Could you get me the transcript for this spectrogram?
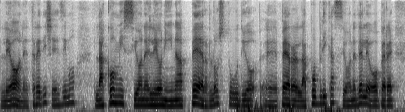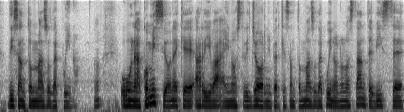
Leone XIII, la commissione leonina per lo studio, eh, per la pubblicazione delle opere di San Tommaso d'Aquino. No? Una commissione che arriva ai nostri giorni perché San Tommaso d'Aquino, nonostante visse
